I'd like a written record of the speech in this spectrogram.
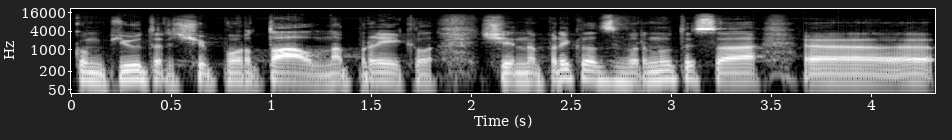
комп'ютер, чи портал, наприклад, чи, наприклад, звернутися е, е,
